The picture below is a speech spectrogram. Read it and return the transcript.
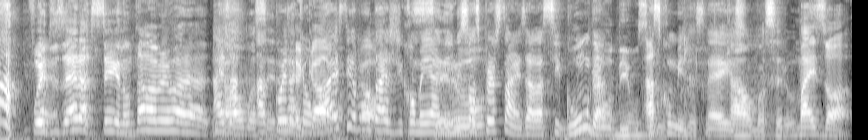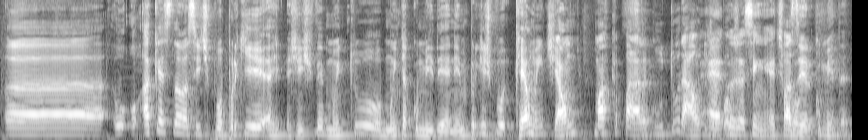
Foi de 0 a 100, não tava preparado. Mas Calma, a, a Seru. coisa que eu Calma, mais tenho calma. vontade de comer em Seru. anime são os personagens. A segunda, Meu Deus, as Seru. comidas, né? É isso. Calma, Seru. Mas, ó, ah, o- a questão, assim, tipo, porque a gente vê muito, muita comida em anime, porque, tipo, realmente há um- uma parada cultural do É, Japão. assim, é tipo. Fazer comida.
